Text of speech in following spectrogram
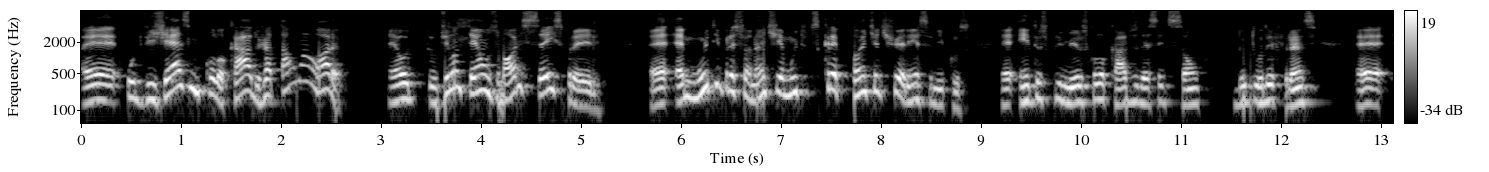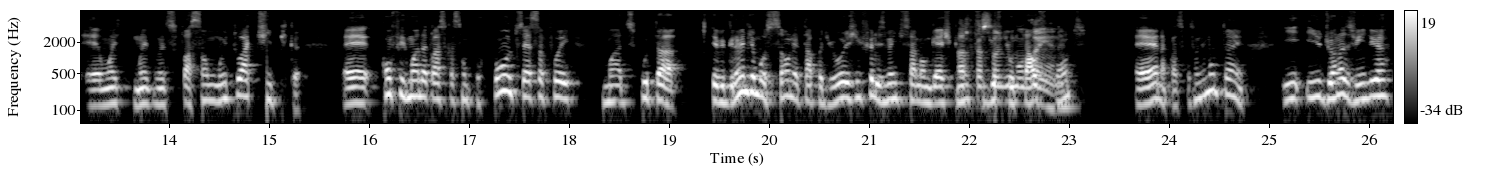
é, o vigésimo colocado já está uma hora. É o, o Dylan Towns, uma hora e seis para ele. É, é, muito impressionante e é muito discrepante a diferença, Nicolas, é, entre os primeiros colocados dessa edição do Tour de France. É, é uma, uma, uma, situação muito atípica. É, confirmando a classificação por pontos, essa foi uma disputa que teve grande emoção na etapa de hoje. Infelizmente, o Simon Guest não conseguiu disputar montanha, os né? pontos. Né? É, na classificação de montanha. E, e o Jonas Vingegaard,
